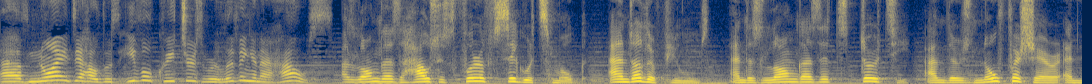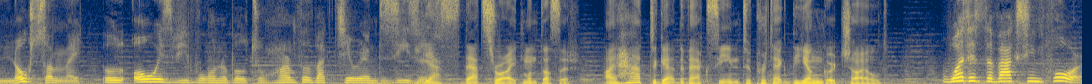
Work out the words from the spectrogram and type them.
I have no idea how those evil creatures were living in our house. As long as the house is full of cigarette smoke and other fumes, and as long as it's dirty and there's no fresh air and no sunlight, it will always be vulnerable to harmful bacteria and diseases. Yes, that's right, Montasser. I had to get the vaccine to protect the younger child. What is the vaccine for?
